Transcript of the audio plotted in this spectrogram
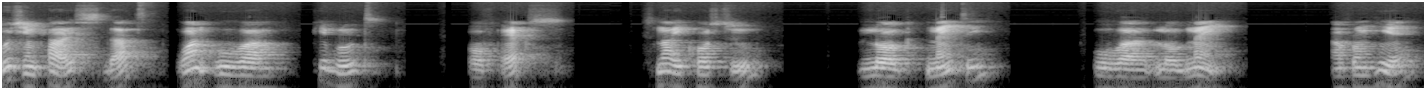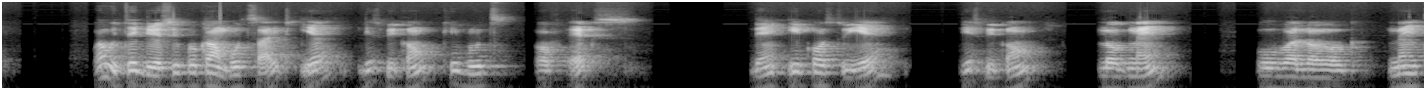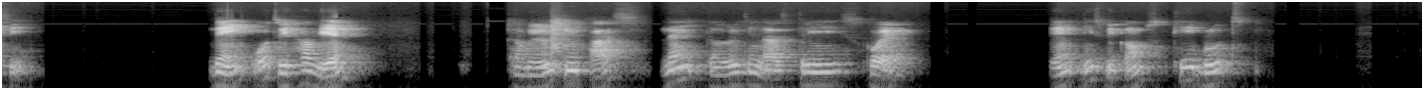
which implies that 1 over cube root of x is now equals to log 90 over log 9 and from here when we take the reciprocal on both sides here this becomes cube root of x then equals to here this becomes log 9 over log 90 then what we have here can be written as 9 can be written as 3 square. Then this becomes cube root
